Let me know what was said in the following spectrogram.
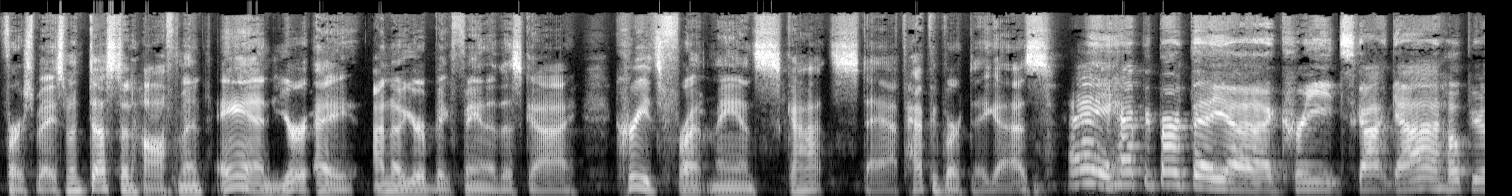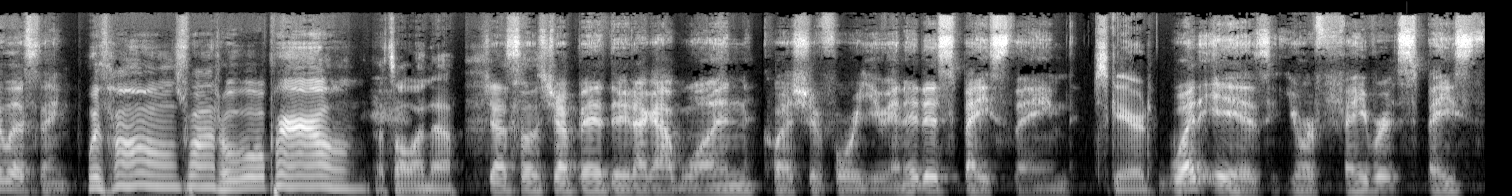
first baseman, Dustin Hoffman, and you're, hey, I know you're a big fan of this guy, Creed's front man, Scott Stapp. Happy birthday, guys. Hey, happy birthday, uh, Creed Scott guy. I hope you're listening. With arms wide open. That's all I know. Just let's jump in, dude. I got one question for you, and it is space themed. Scared. What is your favorite space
